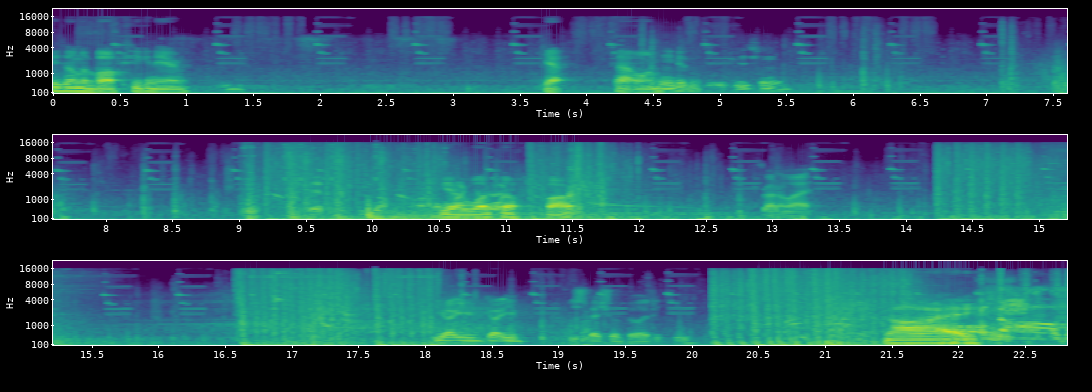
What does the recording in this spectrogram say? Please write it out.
He's on the box, you can hear him. Yeah, that Can one. you get the defuse Shit. Yeah, oh what the fuck? Run away. You got, you got your, your special ability here. Nice! Oh,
